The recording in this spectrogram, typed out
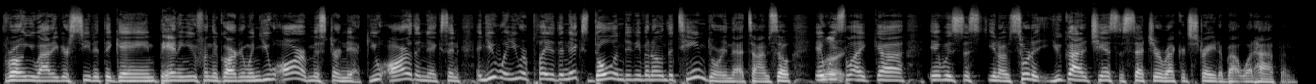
throwing you out of your seat at the game, banning you from the garden when you are Mr. Knick. You are the Knicks. And and you when you were playing the Knicks, Dolan didn't even own the team during that time. So it right. was like uh, it was just, you know, sort of you got a chance to set your record straight about what happened.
